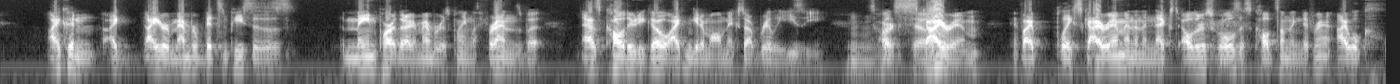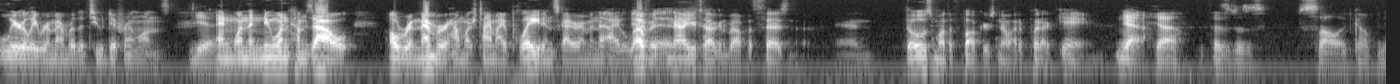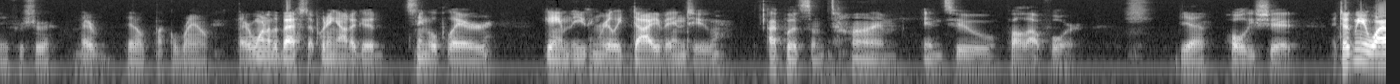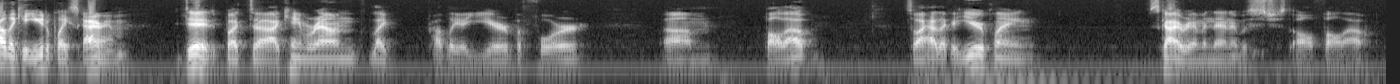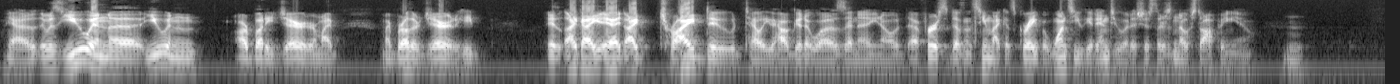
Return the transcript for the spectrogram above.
I couldn't. I I remember bits and pieces. The main part that I remember is playing with friends, but as Call of Duty go, I can get them all mixed up really easy. Mhm. It's hard But to tell. Skyrim, if I play Skyrim and then the next Elder Scrolls is called something different, I will clearly remember the two different ones. yeah, And when the new one comes out, I'll remember how much time I played in Skyrim and that I Yeah, loved but it. Now you're talking about Bethesda, and those motherfuckers know how to put out game. yeah, yeah. Bethesda's a solid company for sure. they're They don't fuck around. they're one of the best at putting out a good single player game that you can really dive into. I put some time into Fallout 4. Yeah, Holy shit. It took me a while to get you to play Skyrim. It did, but uh, I came around like probably a year before um, Fallout. So I had like a year playing Skyrim, and then it was just all Fallout. Yeah, it was you and uh, you and our buddy Jared or my my brother Jared. He it, like I, I I tried to tell you how good it was, and uh, you know at first it doesn't seem like it's great, but once you get into it, it's just there's no stopping you. Mm.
